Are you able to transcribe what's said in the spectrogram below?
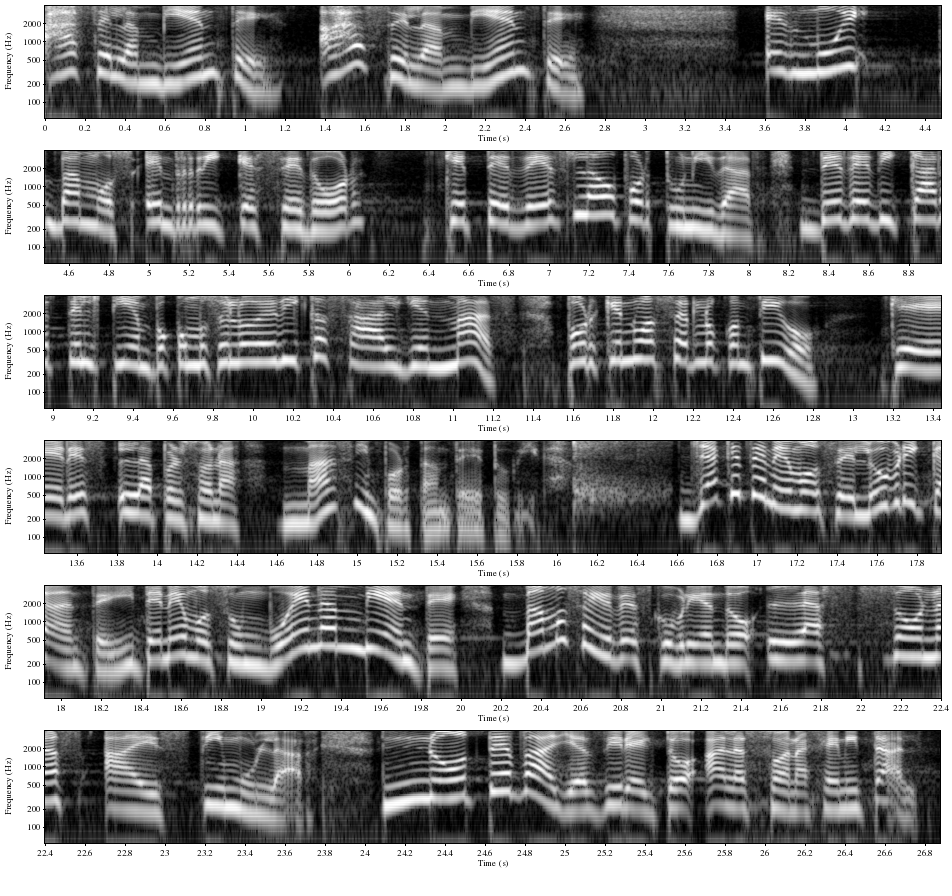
Haz el ambiente, haz el ambiente. Es muy, vamos, enriquecedor que te des la oportunidad de dedicarte el tiempo como se lo dedicas a alguien más. ¿Por qué no hacerlo contigo? Que eres la persona más importante de tu vida. Ya que tenemos el lubricante y tenemos un buen ambiente, vamos a ir descubriendo las zonas a estimular. No te vayas directo a la zona genital.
